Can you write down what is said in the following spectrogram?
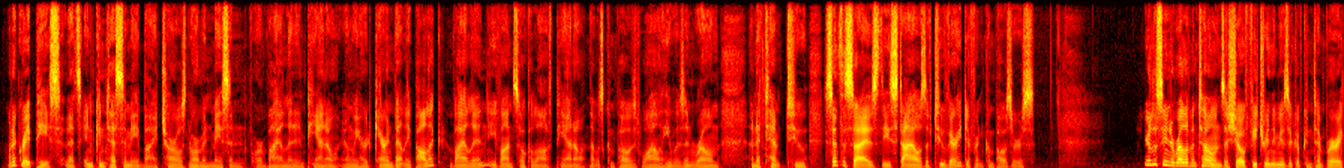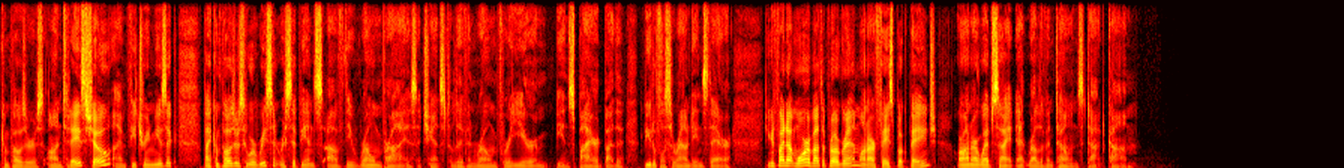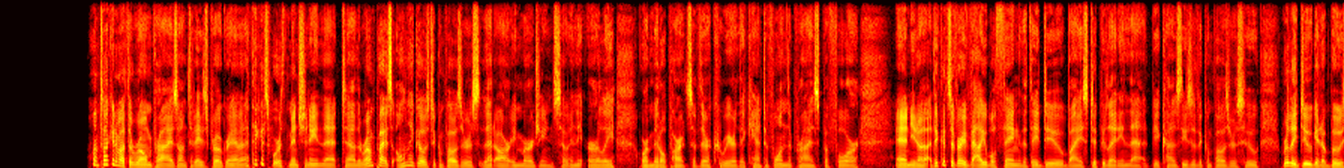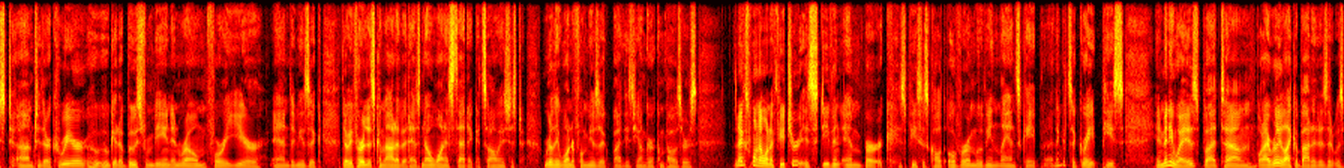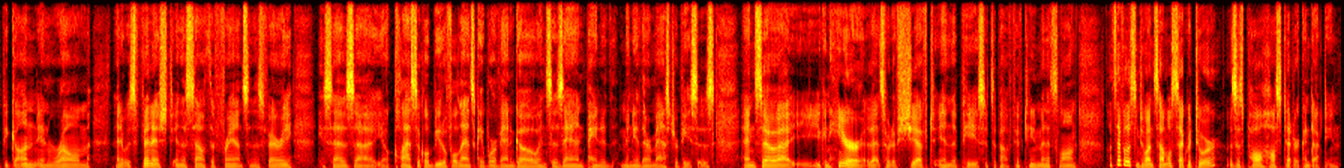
What a great piece. That's Incantesimi by Charles Norman Mason for violin and piano. And we heard Karen Bentley Pollick, violin, Ivan Sokolov, piano. That was composed while he was in Rome, an attempt to synthesize the styles of two very different composers. You're listening to Relevant Tones, a show featuring the music of contemporary composers. On today's show, I'm featuring music by composers who were recent recipients of the Rome Prize, a chance to live in Rome for a year and be inspired by the beautiful surroundings there. You can find out more about the program on our Facebook page or on our website at relevanttones.com. Well, I'm talking about the Rome Prize on today's program, and I think it's worth mentioning that uh, the Rome Prize only goes to composers that are emerging, so in the early or middle parts of their career. They can't have won the prize before. And, you know, I think that's a very valuable thing that they do by stipulating that because these are the composers who really do get a boost um, to their career, who, who get a boost from being in Rome for a year. And the music that we've heard that's come out of it has no one aesthetic. It's always just really wonderful music by these younger composers. The next one I want to feature is Stephen M. Burke. His piece is called Over a Moving Landscape. I think it's a great piece in many ways, but um, what I really like about it is it was begun in Rome and it was finished in the south of France in this very, he says, uh, you know, classical, beautiful landscape where Van Gogh and Cezanne painted many of their masterpieces. And so uh, you can hear that sort of shift in the piece. It's about 15 minutes long. Let's have a listen to Ensemble Sequitur. This is Paul Hostetter conducting.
